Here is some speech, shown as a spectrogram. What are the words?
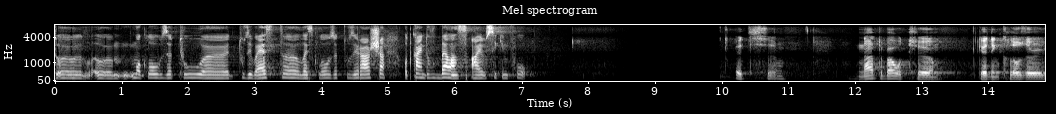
uh, more closer to, uh, to the West, uh, less closer to the Russia? What kind of balance are you seeking for? It's um, not about um, getting closer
